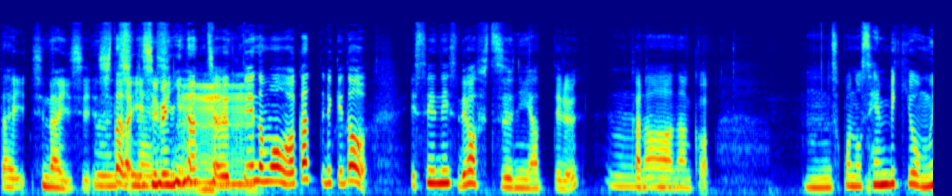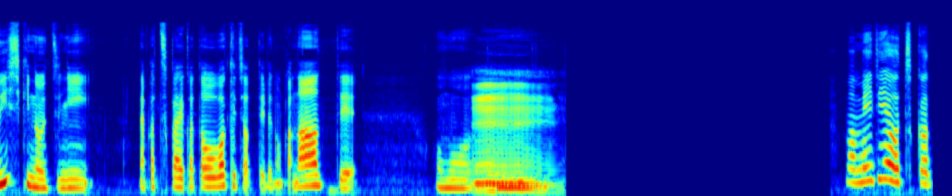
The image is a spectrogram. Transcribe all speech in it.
対しないし、うんしたらいじめになっちゃうっていうのも分かってるけど、SNS では普通にやってるうん。から、なんか、うん、そこの線引きを無意識のうちになんか使い方を分けちゃってるのかなって思う。うんうんまあ、メディアを使っ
